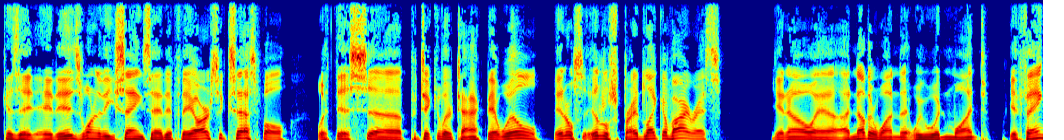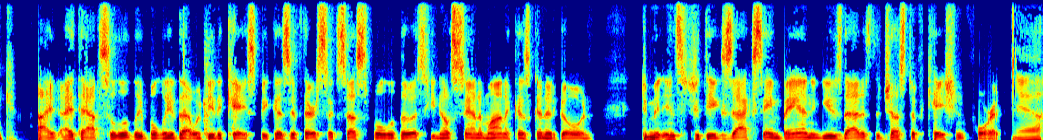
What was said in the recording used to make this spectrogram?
because it, it is one of these things that if they are successful with this uh, particular tack, it will it'll it'll spread like a virus. You know, uh, another one that we wouldn't want. You think? I, I absolutely believe that would be the case because if they're successful with this, you know, Santa Monica is going to go and institute the exact same ban and use that as the justification for it. Yeah.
